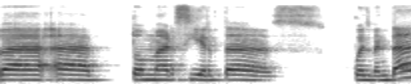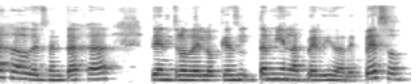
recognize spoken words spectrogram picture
va a tomar ciertas, pues, ventaja o desventaja dentro de lo que es también la pérdida de peso.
